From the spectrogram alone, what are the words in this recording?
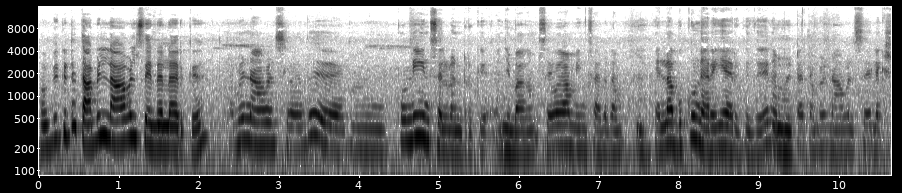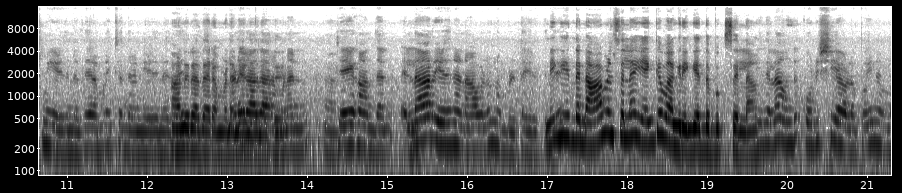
உங்ககிட்ட தமிழ் நாவல்ஸ் என்னெல்லாம் இருக்குது தமிழ் நாவல்ஸில் வந்து பொன்னியின் செல்வன் இருக்கு. அஞ்சு பாகம். சிவகாமியின் சபதம் எல்லா புக்கும் நிறைய இருக்குது. நம்மள்ட்ட தமிழ் நாவல்ஸ். லக்ஷ்மி எழுதினது ரமணிச்சந்திரன் எழுதினது அனுராதா ரமணன் அனுராதா ரமணன் ஜெயகாந்தன் எல்லாரும் எழுதின நாவலும் நம்மள்ட்ட இருக்கு நீங்கள் இந்த நாவல்ஸ் எல்லாம் எங்கே வாங்குறீங்க இந்த புக்ஸ் எல்லாம்? இதெல்லாம் வந்து கொடிஷியாவில் போய் நம்ம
